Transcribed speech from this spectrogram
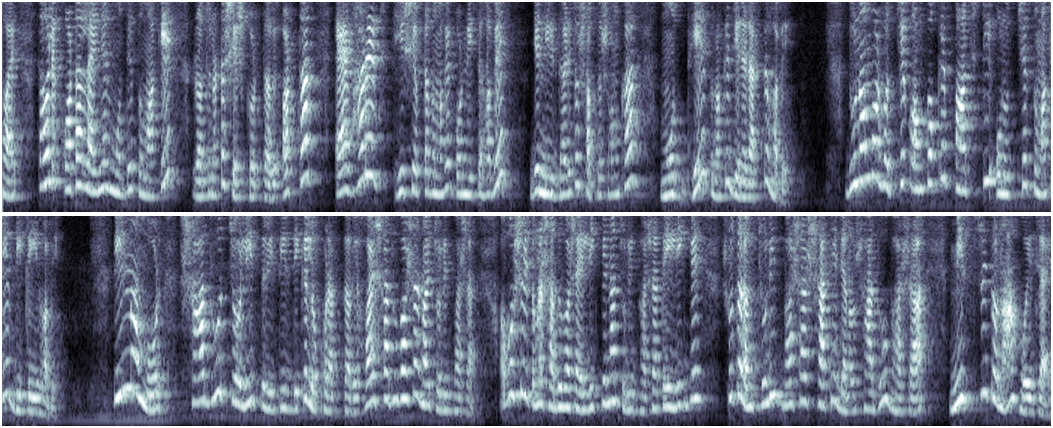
হয়, তাহলে কটা লাইনের মধ্যে তোমাকে রচনাটা শেষ করতে হবে? অর্থাৎ অ্যাভারেজ হিসেবটা তোমাকে করে নিতে হবে যে নির্ধারিত শব্দ সংখ্যা মধ্যে তোমাকে জেনে রাখতে হবে। দু নম্বর হচ্ছে কমপক্ষে পাঁচটি অনুচ্ছেদ তোমাকে দিতেই হবে। তিন নম্বর, সাধু চলিত রীতির দিকে লক্ষ্য রাখতে হবে। হয় সাধু ভাষা, নয় চলিত ভাষা। অবশ্যই তোমরা সাধু ভাষায় লিখবে না, চলিত ভাষাতেই লিখবে। সুতরাং চলিত ভাষার সাথে যেন সাধু ভাষা মিশ্রিত না হয়ে যায়।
